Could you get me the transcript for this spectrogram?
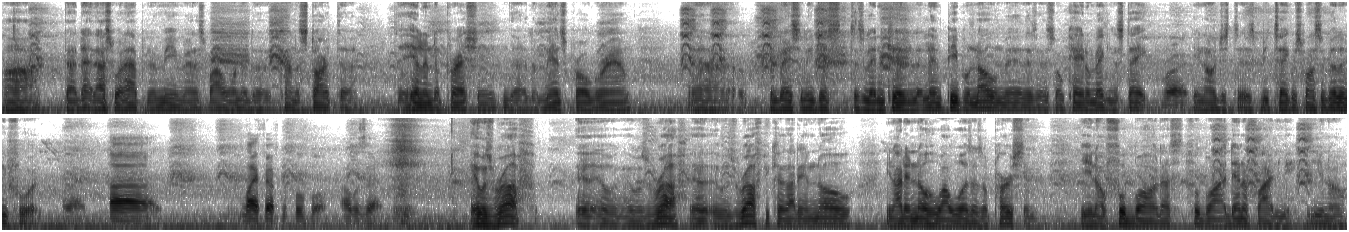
uh, that, that that's what happened to me, man. That's why I wanted to kind of start the the healing depression, the the men's program. Uh, and basically just just letting kids letting people know man it's, it's okay to make a mistake Right. you know just to just be, take responsibility for it Right. Uh, life after football. How was that? it was rough. It, it, was, it was rough. It, it was rough because I didn't know, you know, I didn't know who I was as a person. You know, football. That's football identified me. You know,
